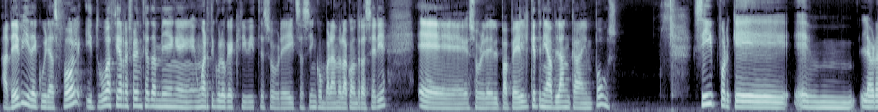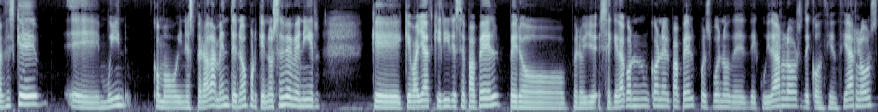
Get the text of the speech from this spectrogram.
a, Debbie de Queer as Fall. Y tú hacías referencia también en, un artículo que escribiste sobre It's Así, comparando la contraserie, eh, sobre el papel que tenía Blanca en Pose. Sí, porque em, la verdad es que eh, muy como inesperadamente, ¿no? Porque no se ve venir que, vaya a adquirir ese papel, pero, pero se queda con, el papel, pues bueno, de, cuidarlos, de concienciarlos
